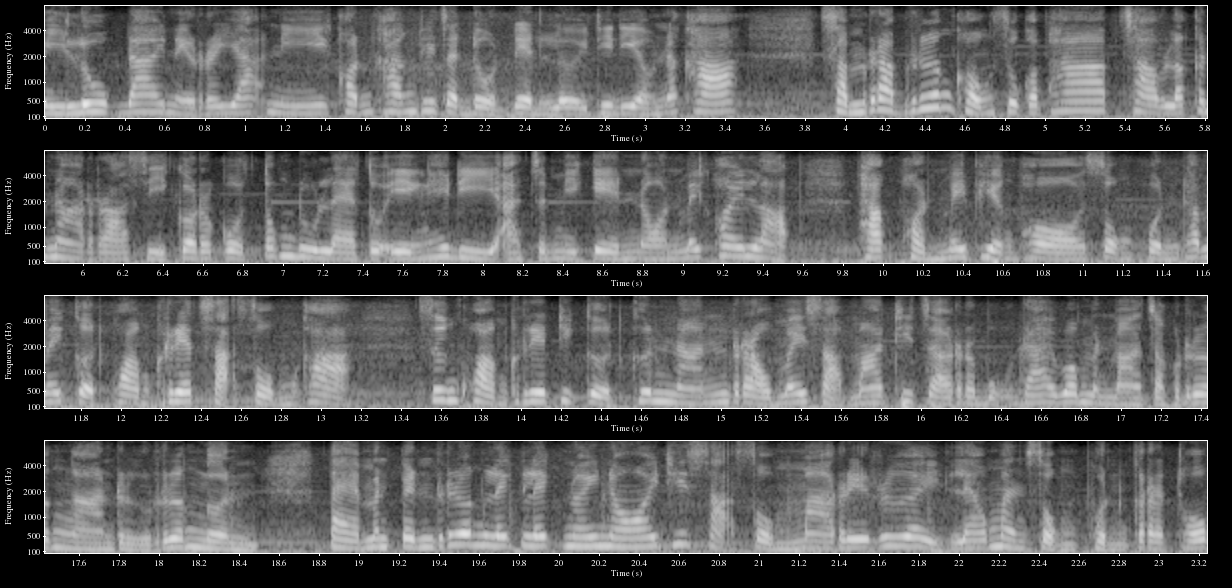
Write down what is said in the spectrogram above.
มีลูกได้ในระยะนี้ค่อนข้างที่จะโดดเด่นเลยทีเดียวนะคะสำหรับเรื่องของสุขภาพชาวลัคนาราศีกรกฎต้องดูแลตัวเองให้ดี อาจจะมีเกณฑ์นอนไม่ค่อยหลับ พักผ่อนไม่เพียงพอ ส่งผลทำให้เกิดความเครียดสะสมค่ะ ซึ่งความเครียดที่เกิดขึ้นนั้น เราไม่สามารถที่จะระบุได้ว่ามันมาจากเรื่องงานหรือเรื่องเงิน แต่มันเป็นเรื่องเล็กๆ น้อยๆ ที่สะสมมาเรื่อยๆ แล้วมันส่งผลกระทบ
